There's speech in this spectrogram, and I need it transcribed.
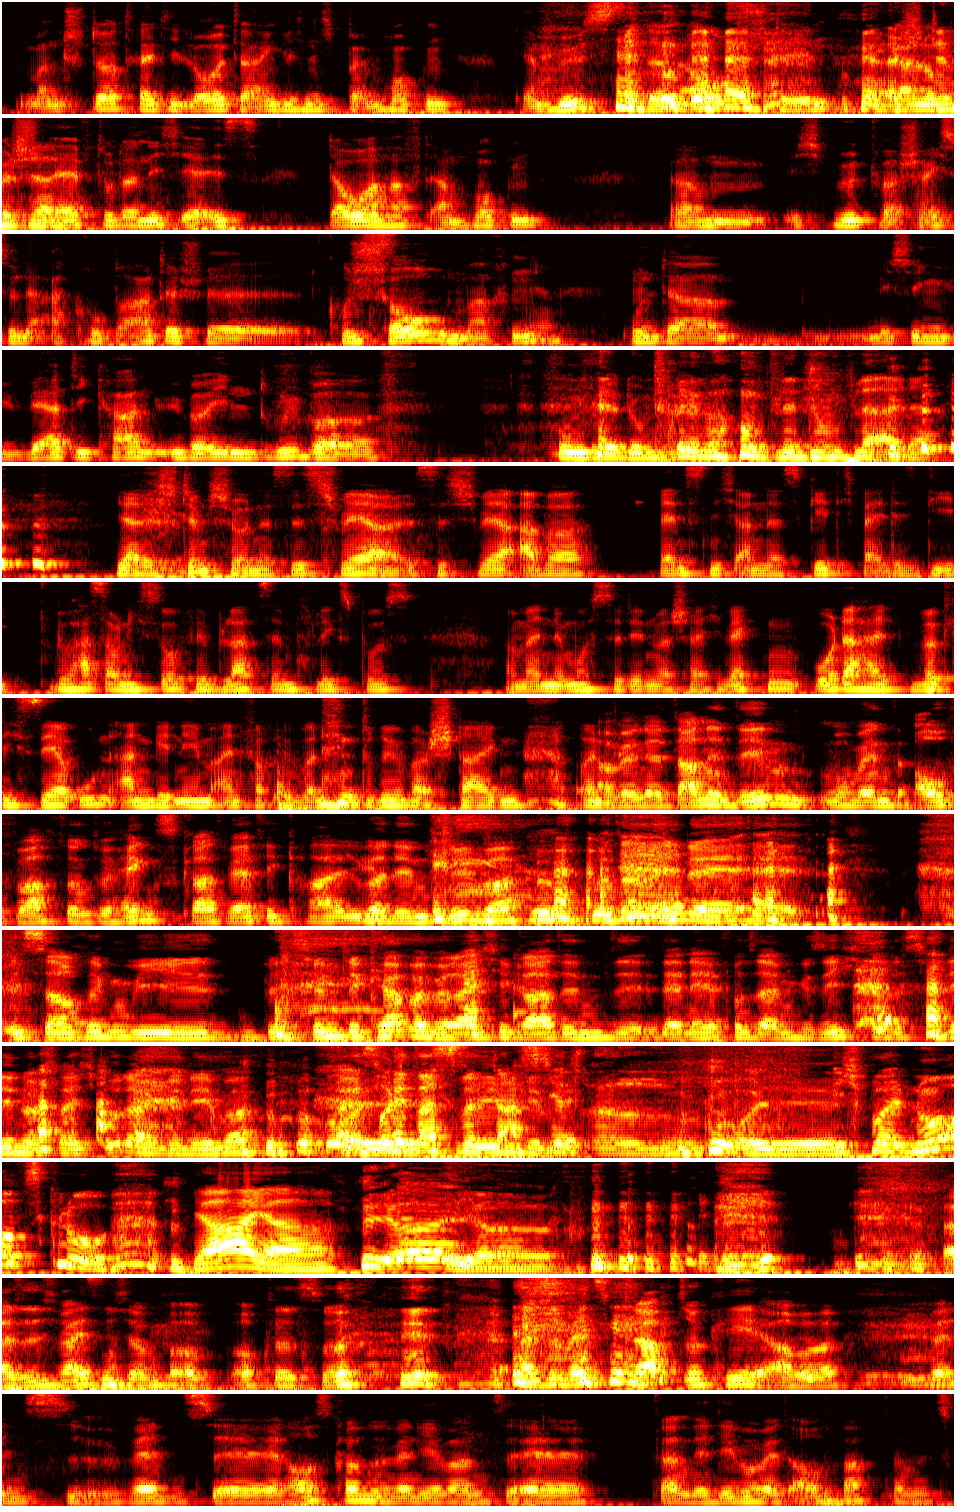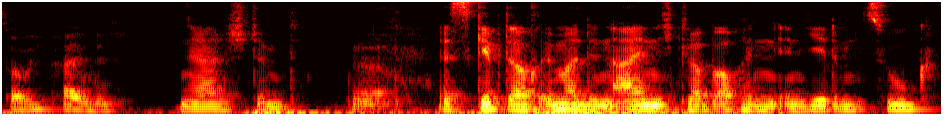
man stört halt die Leute eigentlich nicht beim Hocken. Der müsste dann aufstehen, Ja, egal ob er schläft oder nicht. Er ist dauerhaft am Hocken. Ähm, ich würde wahrscheinlich so eine akrobatische Kunst. Show machen Ja. und da mich irgendwie vertikal über ihn drüber humple dumple. Drüber humple dumple, Alter. ja, das stimmt schon. Es ist schwer. Es ist schwer, aber wenn es nicht anders geht, ich, weil die, die, du hast auch nicht so viel Platz im Flixbus. Am Ende musst du den wahrscheinlich wecken oder halt wirklich sehr unangenehm einfach über den drüber steigen. Und Aber wenn er dann in dem Moment aufwacht und du hängst gerade vertikal über dem drüber und am Ende äh, ist auch irgendwie bestimmte Körperbereiche gerade in de- der Nähe von seinem Gesicht, dann ist für den wahrscheinlich unangenehmer. als und was wird den das jetzt? Oh. Ich wollte nur aufs Klo. Ja, ja. ja, ja. Also ich weiß nicht, ob, ob, ob das so. Also wenn es klappt, okay, aber wenn es äh, rauskommt und wenn jemand äh, dann in dem Moment aufwacht, dann wird es, glaube ich, peinlich. Ja, das stimmt. Ja. Es gibt auch immer den einen, ich glaube auch in, in jedem Zug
